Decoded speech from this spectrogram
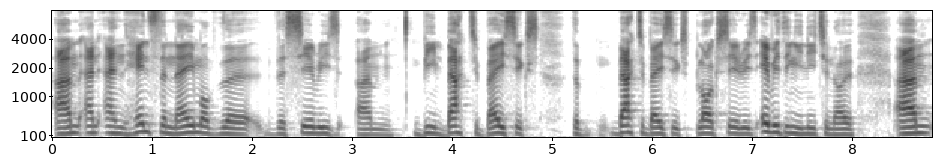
um, and and hence the name of the the series um, being Back to Basics, the Back to Basics blog series, everything you need to know. Um,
